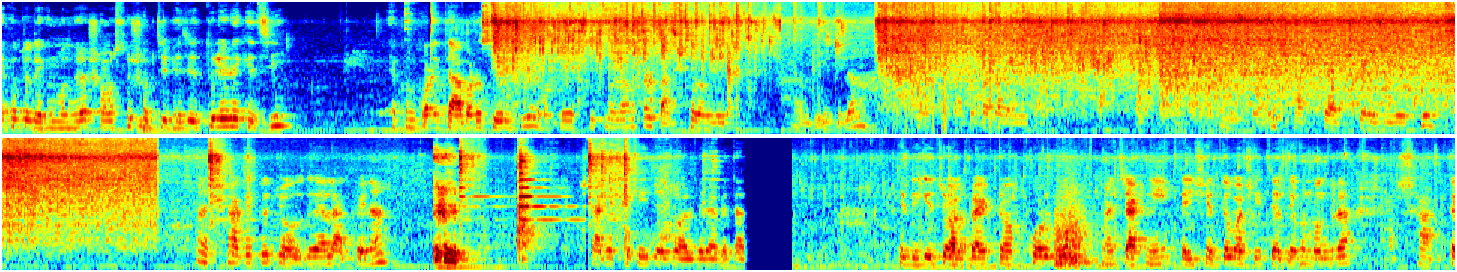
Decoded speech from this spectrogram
এখন তো দেখুন বন্ধুরা, সমস্ত সবজি ভেজে তুলে রেখেছি। এখন কড়াইতে আবারও তেল দিয়ে এর মধ্যে শুকনো লঙ্কার পাঁচফোড়ন দিলাম। দিয়ে দিলাম কয়েকটা কাঁচা লঙ্কা। শাকটা করে দিয়েছি। শাকে তো জল দেওয়া লাগবে না। শাকের থেকেই যা জল বেরাবে তার এদিকে জলপাইয়ের টক করব মানে চাটনি, তাই সেদ্ধ বসিয়েছি আর দেখুন বন্ধুরা, শাকটা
